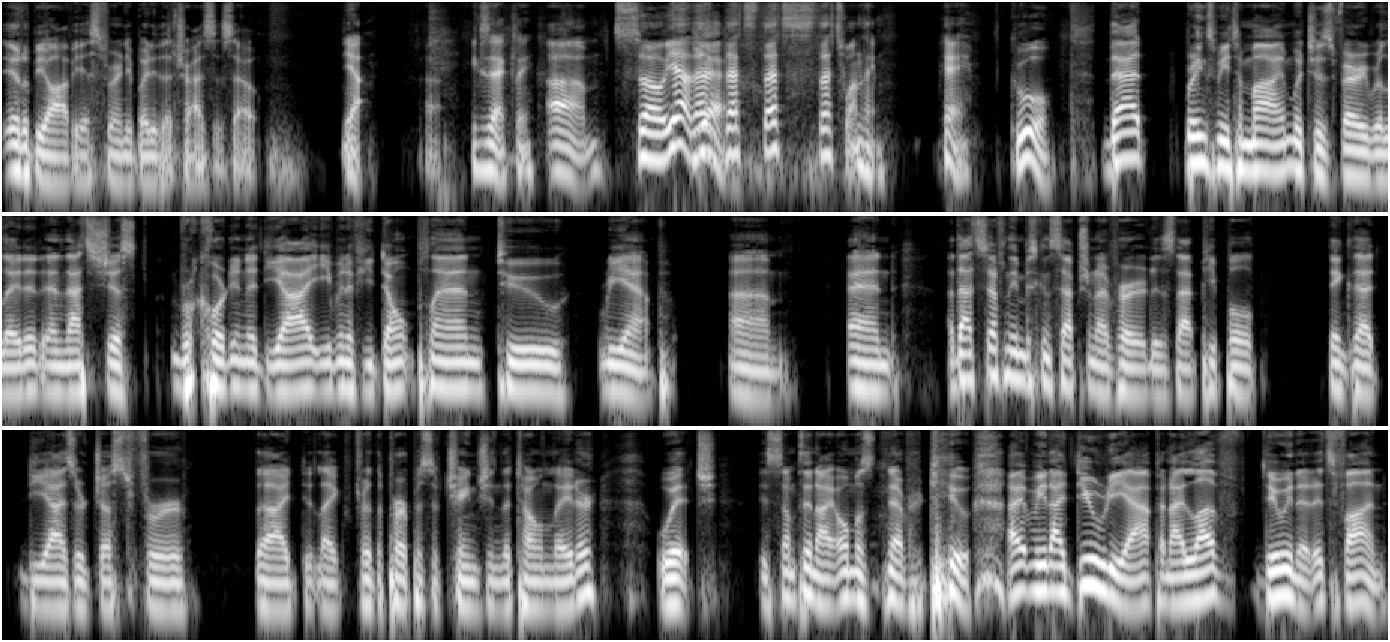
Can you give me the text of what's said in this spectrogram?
it'll be obvious for anybody that tries this out. yeah, exactly. Um, So yeah, that, Yeah. that's that's that's one thing. Okay. Cool. That brings me to mine, which is very related, and that's just recording a DI, even if you don't plan to reamp. Um, and that's definitely a misconception I've heard is that people think that DIs are just for the like for the purpose of changing the tone later, which is something I almost never do. I mean, I do reamp and I love doing it; it's fun,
